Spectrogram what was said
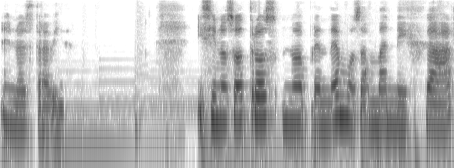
en nuestra vida. Y si nosotros no aprendemos a manejar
